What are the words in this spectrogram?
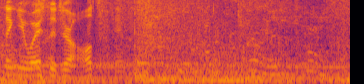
Good thing you wasted your ult. Okay. Has destroyed a turret.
